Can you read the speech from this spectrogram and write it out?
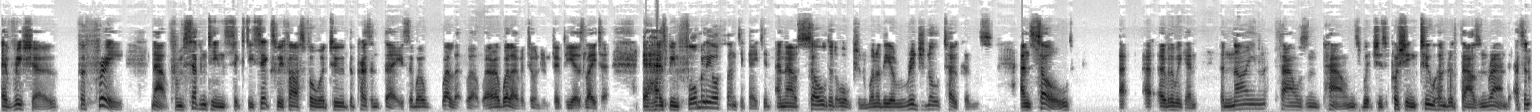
every show for free. Now, from 1766, we fast forward to the present day. So we're well, well, we're well over 250 years later. It has been formally authenticated and now sold at auction, one of the original tokens, and sold uh, uh, over the weekend for nine thousand pounds, which is pushing 200,000 rand. That's an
